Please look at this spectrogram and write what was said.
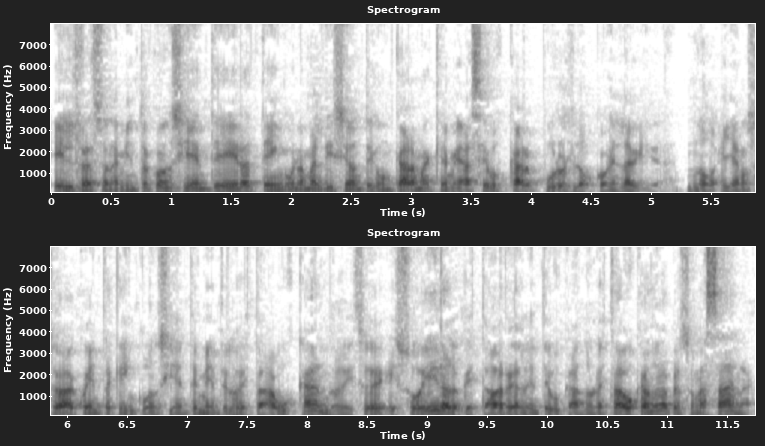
el razonamiento consciente era tengo una maldición, tengo un karma que me hace buscar puros locos en la vida. No, ella no se daba cuenta que inconscientemente los estaba buscando. Eso, eso era lo que estaba realmente buscando. No estaba buscando una persona sana,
